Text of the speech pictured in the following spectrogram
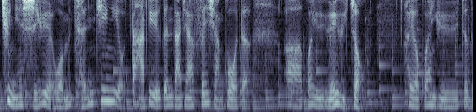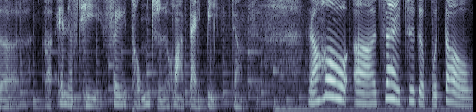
去年十月我们曾经有大略跟大家分享过的，呃，关于元宇宙，还有关于这个呃 NFT 非同质化代币这样子。然后呃，在这个不到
